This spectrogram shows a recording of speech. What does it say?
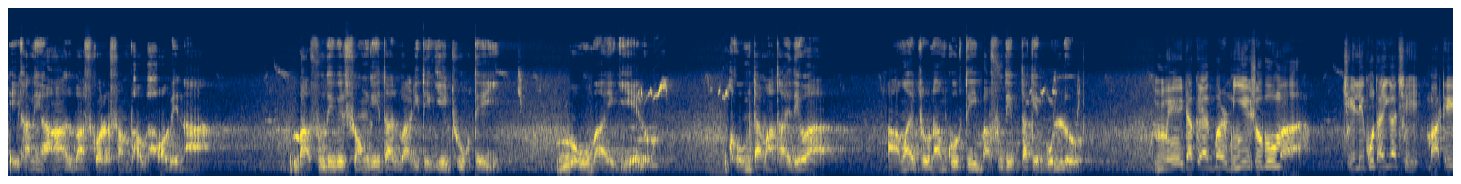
এখানে আর বাস করা সম্ভব হবে না। বাসুদেবের সঙ্গে তার বাড়িতে গিয়ে ঢুকতেই বৌমা এগিয়ে এলো ঘোমটা মাথায় দেওয়া। আমায় প্রণাম করতেই বাসুদেব তাকে বলল মেয়েটাকে একবার নিয়ে এসো বৌমা। ছেলে কোথায় গেছে? মাঠে?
